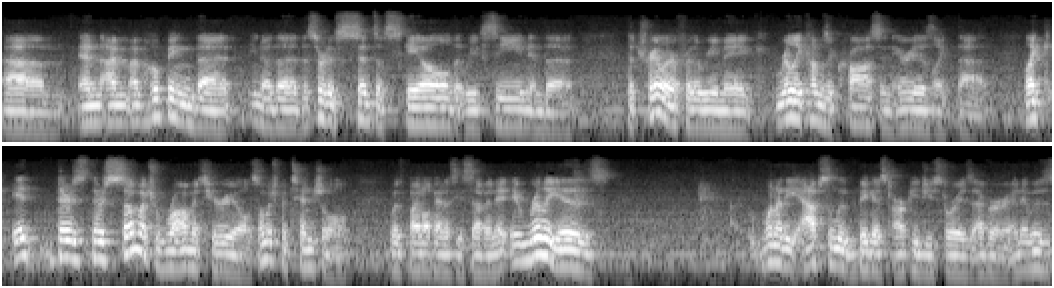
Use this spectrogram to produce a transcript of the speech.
Um, and I'm, I'm hoping that you know the, the sort of sense of scale that we've seen in the the trailer for the remake really comes across in areas like that. Like it, there's there's so much raw material, so much potential with Final Fantasy VII. It, it really is one of the absolute biggest RPG stories ever, and it was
